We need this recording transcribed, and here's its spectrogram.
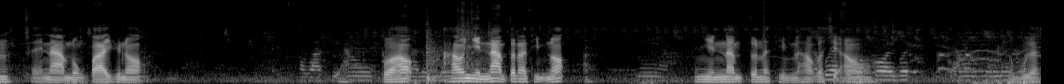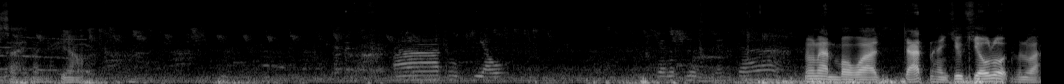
มใส่น้ำลงไปพี่น้องเพราะว่าสิเอาตัวเฮาลงลยเฮาเย็นน้ำต้นอาทิมเนาะแม่เย็นน้ำต้นอาทิมแล้วเฮาก็สิเอาบื่สิบ่กอยเบิดสิเอาลงเลยข้าวเบื่อใส่ไปพี่น้องปลาถูกเขียวเขียวลูกหนึ่งเลยจ้าน้องนันบอกว่าจัดให้เคี้ยวๆโลดเพิ่นว่า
